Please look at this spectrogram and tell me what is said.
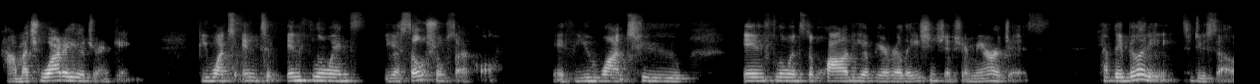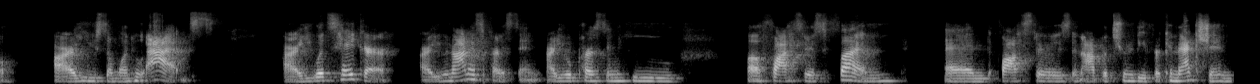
how much water you're drinking. If you want to in- influence your social circle, if you want to influence the quality of your relationships, your marriages, you have the ability to do so. Are you someone who adds? Are you a taker? Are you an honest person? Are you a person who uh, fosters fun and fosters an opportunity for connection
